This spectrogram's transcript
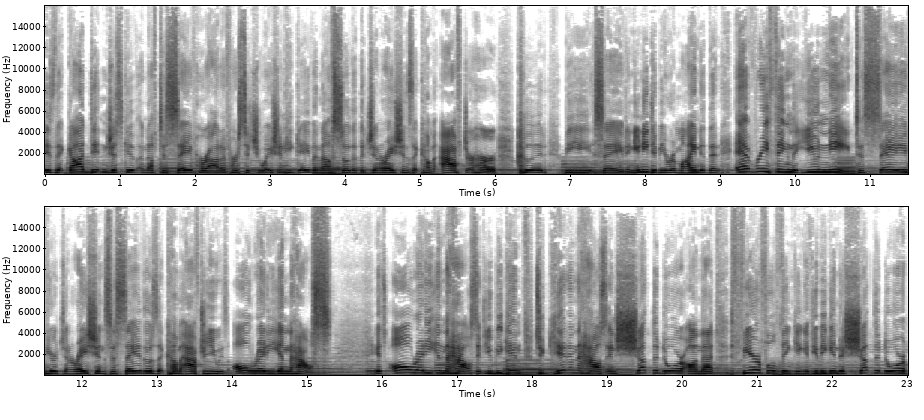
is that God didn't just give enough to save her out of her situation. He gave enough so that the generations that come after her could be saved. And you need to be reminded that everything that you need to save your generations, to save those that come after you, is already in the house. It's already in the house. If you begin to get in the house and shut the door on that fearful thinking, if you begin to shut the door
